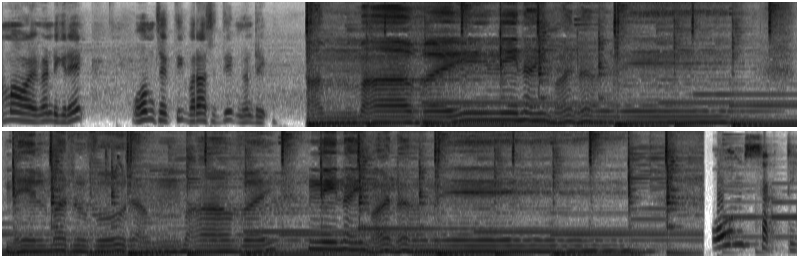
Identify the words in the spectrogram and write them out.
அம்மாவை வேண்டுகிறேன். ஓம் சக்தி பராசக்தி நன்றி. அம்மாவை நினை மனமே. மேல்மருவூர் அம்மாவை நினை மனமே. ஓம் சக்தி.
